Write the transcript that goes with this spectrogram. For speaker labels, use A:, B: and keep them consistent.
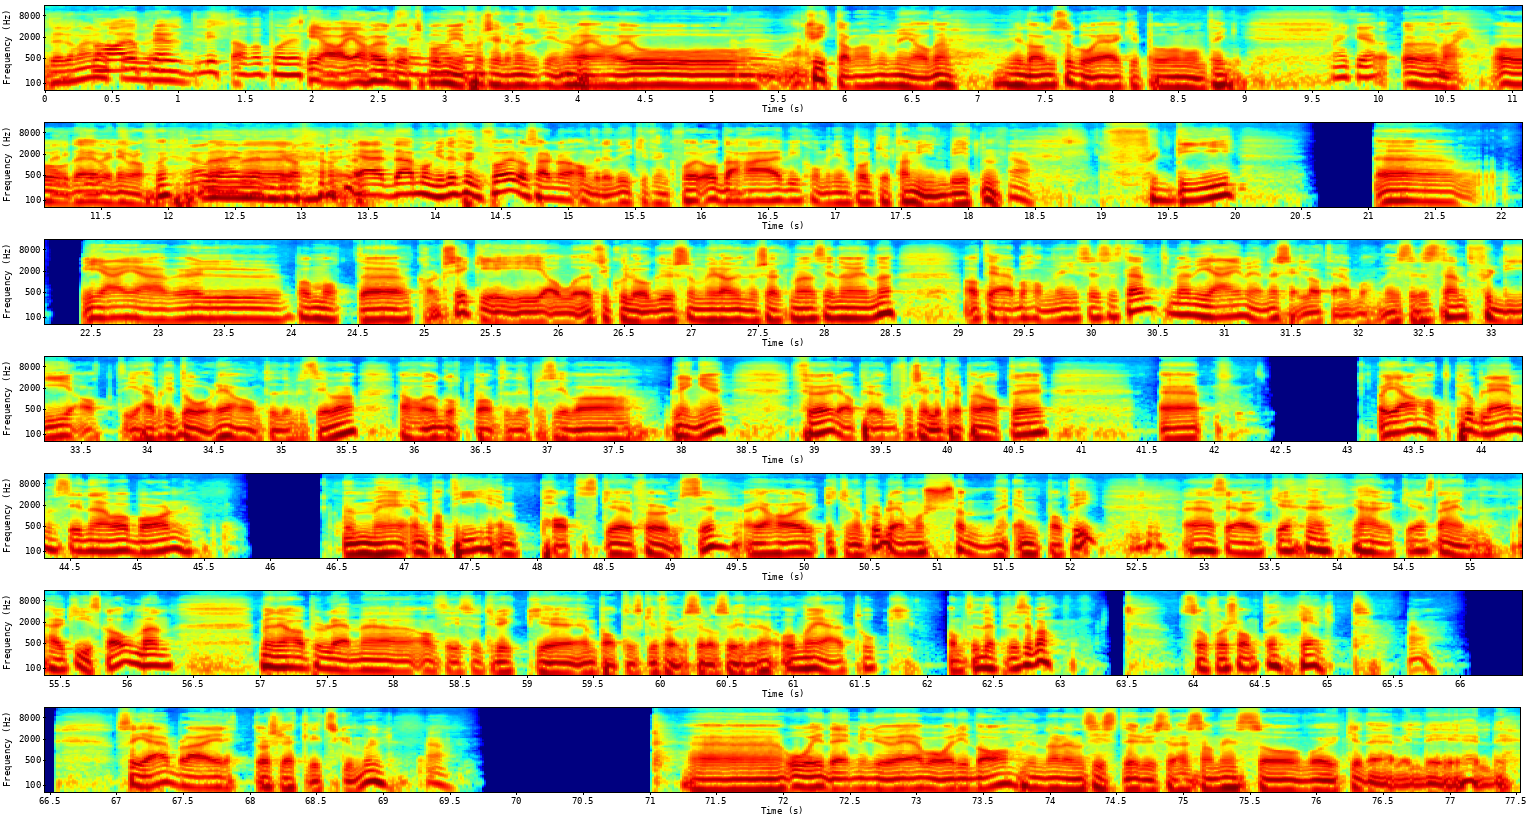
A: konkludere her.
B: Du har jo prøvd litt av og på litt
C: Ja, jeg har jo gått på mye forskjellige medisiner, og jeg har jo kvitta meg med mye av det. I dag så går jeg ikke på noen ting.
A: Ikke
C: Uh, nei, og
A: Merkelig
C: det er jeg veldig glad for.
A: Ja, det er glad for.
C: det er mange det funker for, og så er det noe andre det ikke funker for. Og det er her vi kommer inn på ketaminbiten.
A: Ja.
C: Fordi øh, jeg er vel på en måte Kanskje ikke i alle psykologer som vil ha undersøkt meg sine øyne at jeg er behandlingsresistent, men jeg mener selv at jeg er behandlingsresistent fordi at jeg blir dårlig av antidepressiva. Jeg har jo gått på antidepressiva lenge før. Jeg har prøvd forskjellige preparater. Eh, og jeg har hatt problem siden jeg var barn med empati, empatiske følelser. Jeg har ikke noe problem med å skjønne empati. Eh, Så jeg er jo ikke, jeg er jo ikke stein Jeg er jo ikke iskald, men, men jeg har problemer med ansiktsuttrykk, empatiske følelser osv. Og, så og når jeg tok antidepressiva, så forsvant det helt. Så jeg blei rett og slett litt skummel. Eh, og i det miljøet jeg var i da, under den siste rusreisa mi, så var jo ikke det veldig heldig.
